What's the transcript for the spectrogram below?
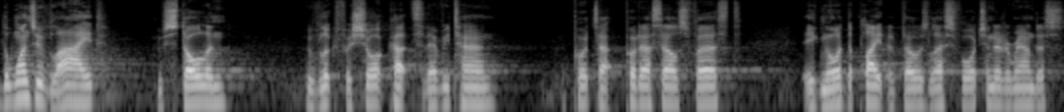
The ones who've lied, who've stolen, who've looked for shortcuts at every turn, who put, put ourselves first, ignored the plight of those less fortunate around us,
